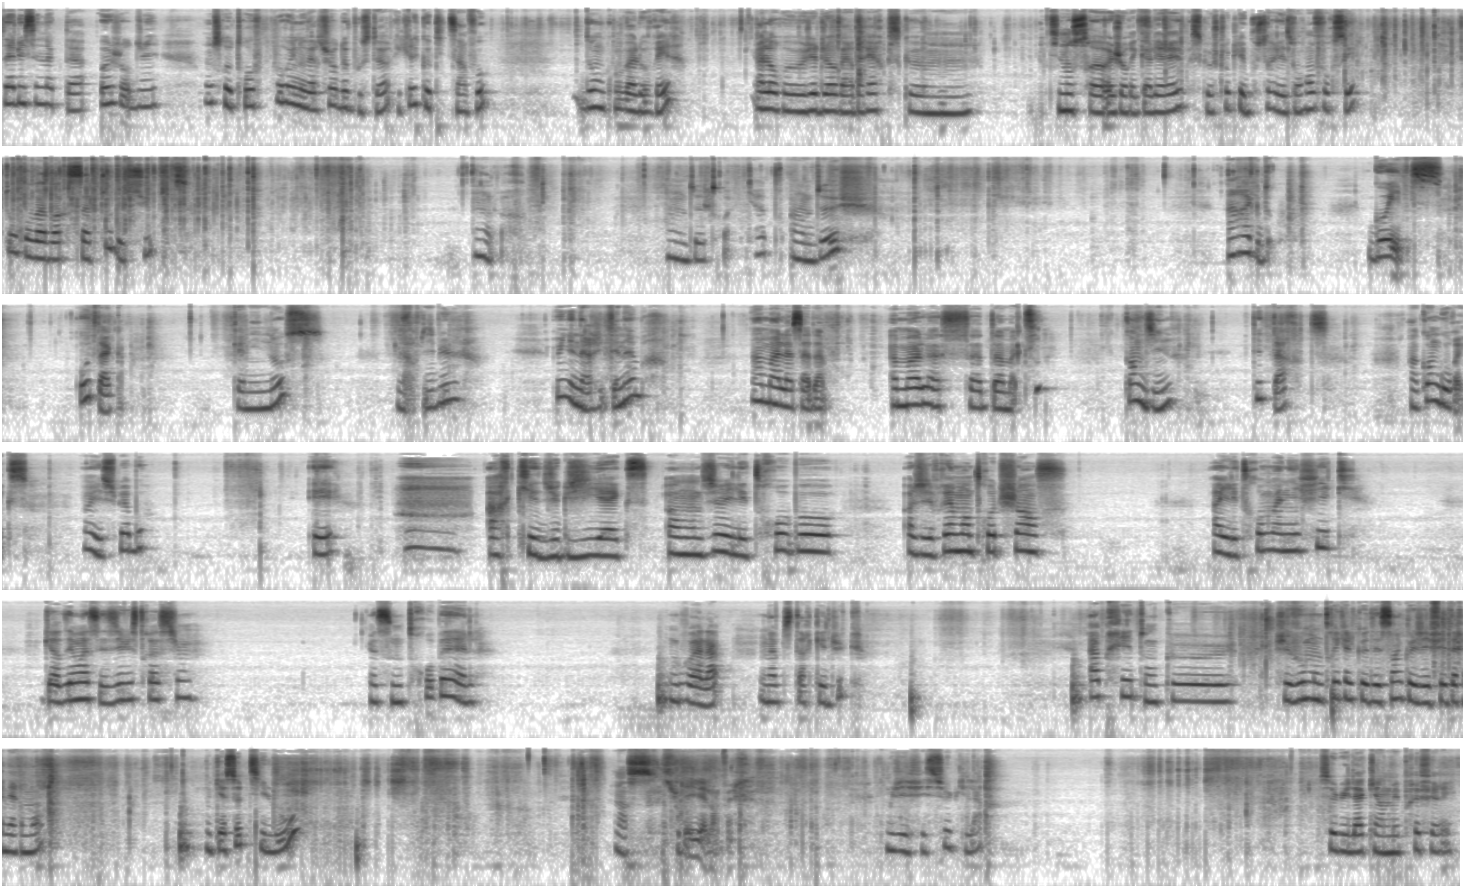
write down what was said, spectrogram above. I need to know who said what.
Speaker 1: Salut, c'est Nocta. Aujourd'hui, on se retrouve pour une ouverture de booster et quelques petites infos. Donc, on va l'ouvrir. Alors, euh, j'ai déjà ouvert derrière parce que hum, sinon j'aurais galéré parce que je trouve que les boosters ils les ont renforcés. Donc, on va voir ça tout de suite. Alors, 1, 2, 3, 4, 1, 2. Un ragdo. Goélis. Otaka, Caninos, Larvibule, une énergie ténèbre, un Malasada, un Malasadamati, Candine, Tétarte, un Kangourex. Oh, il est super beau. Et oh, Archéduc JX. Oh mon dieu, il est trop beau. Oh, j'ai vraiment trop de chance. Ah, il est trop magnifique. Regardez-moi ces illustrations. Elles sont trop belles. Voilà, ma petite archéduc. Après, donc, euh, je vais vous montrer quelques dessins que j'ai fait dernièrement. Donc il y a ce petit loup. Mince, celui-là il est à l'envers. Donc j'ai fait celui-là. Celui-là qui est un de mes préférés.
